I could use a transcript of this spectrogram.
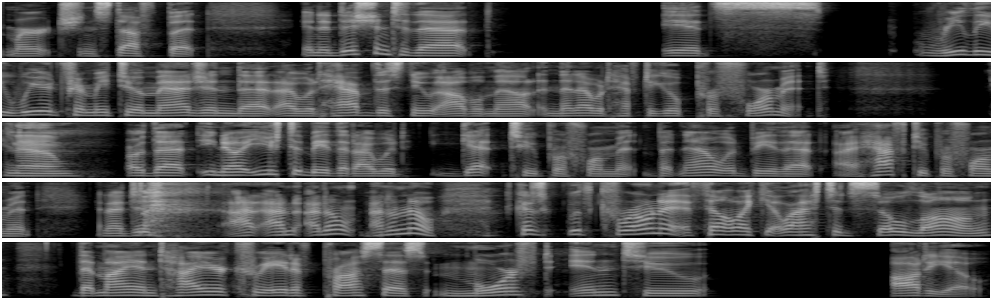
merch and stuff. But in addition to that, it's really weird for me to imagine that I would have this new album out and then I would have to go perform it yeah, or that you know it used to be that I would get to perform it, but now it would be that I have to perform it, and I just I, I I don't I don't know because with Corona it felt like it lasted so long that my entire creative process morphed into audio.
